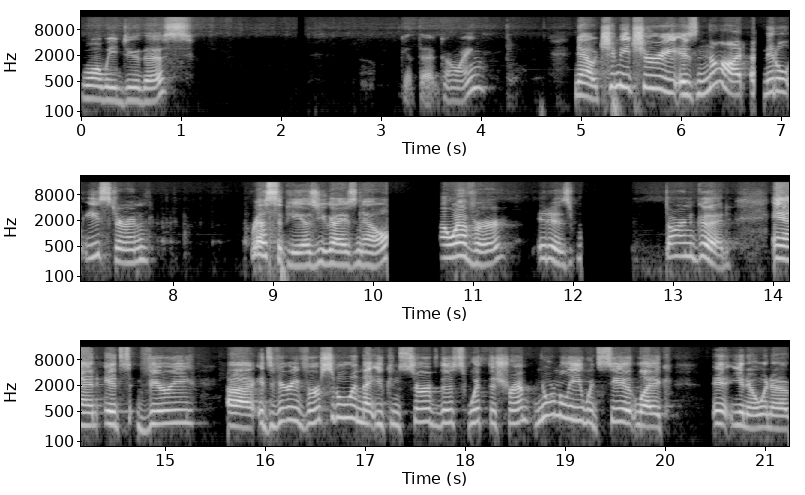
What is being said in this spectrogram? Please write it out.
while we do this. Get that going. Now, chimichurri is not a Middle Eastern recipe, as you guys know. However, it is darn good. And it's very, uh, it's very versatile in that you can serve this with the shrimp. Normally you would see it like you know, in a,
